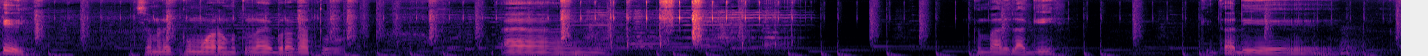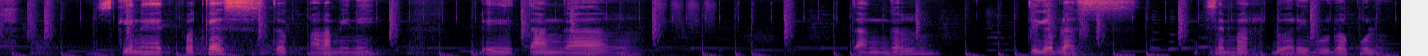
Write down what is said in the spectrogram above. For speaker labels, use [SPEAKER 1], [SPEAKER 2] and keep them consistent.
[SPEAKER 1] Oke, assalamualaikum warahmatullahi wabarakatuh. And kembali lagi kita di Skinhead Podcast untuk malam ini di tanggal tanggal 13 Desember 2020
